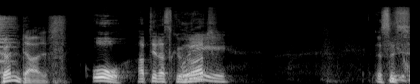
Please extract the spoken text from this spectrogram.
Gandalf. Oh, habt ihr das gehört? Ui. Es ist,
